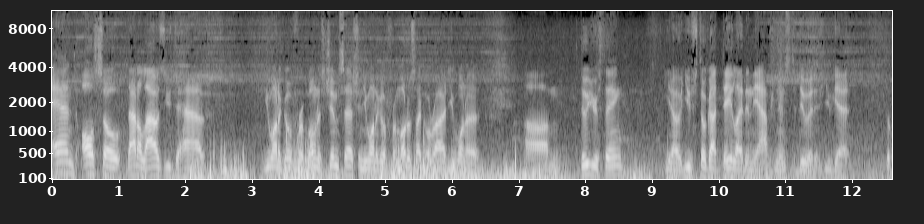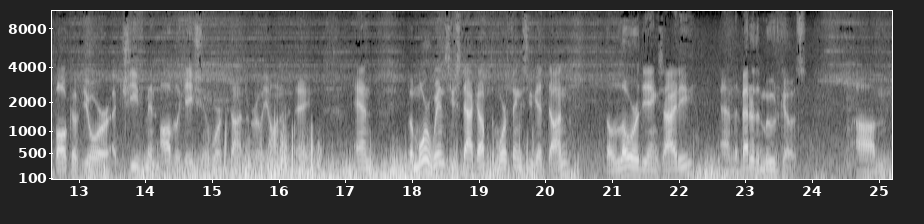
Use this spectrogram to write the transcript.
And also that allows you to have, you wanna go for a bonus gym session, you wanna go for a motorcycle ride, you wanna um, do your thing. You know, you've still got daylight in the afternoons to do it if you get the bulk of your achievement obligation work done early on in the day. And the more wins you stack up, the more things you get done, the lower the anxiety and the better the mood goes. Um,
